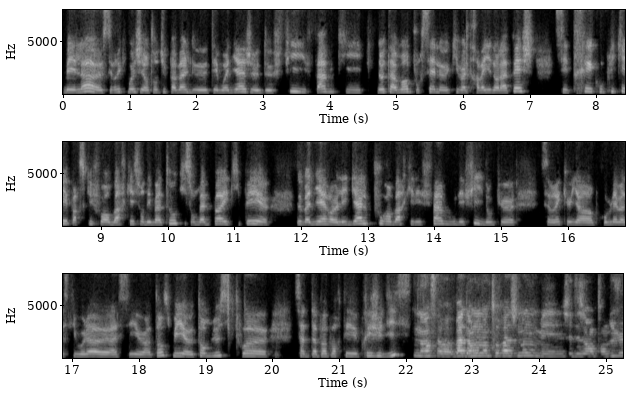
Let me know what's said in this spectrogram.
Mais là, euh, c'est vrai que moi, j'ai entendu pas mal de témoignages de filles, femmes qui, notamment pour celles qui veulent travailler dans la pêche, c'est très compliqué parce qu'il faut embarquer sur des bateaux qui sont même pas équipés de manière légale pour embarquer des femmes ou des filles. Donc, c'est vrai qu'il y a un problème à ce niveau-là euh, assez euh, intense, mais euh, tant mieux si toi, ça ne t'a pas porté préjudice. Non, ça va. Bah, dans mon entourage, non, mais j'ai déjà entendu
